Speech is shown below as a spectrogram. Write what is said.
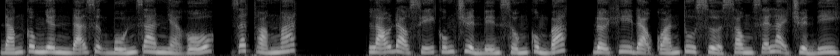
đám công nhân đã dựng bốn gian nhà gỗ, rất thoáng mát. Lão đạo sĩ cũng chuyển đến sống cùng bác, đợi khi đạo quán tu sửa xong sẽ lại chuyển đi.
